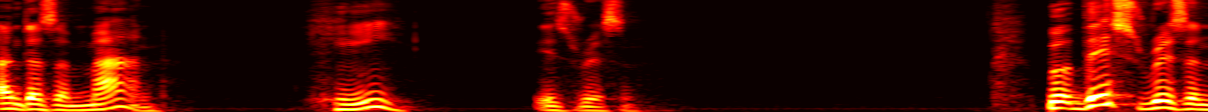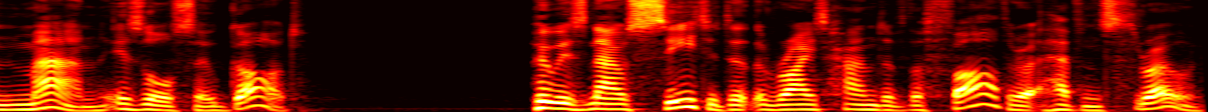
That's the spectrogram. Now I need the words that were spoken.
And as a man, he is risen. But this risen man is also God who is now seated at the right hand of the Father at heaven's throne.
